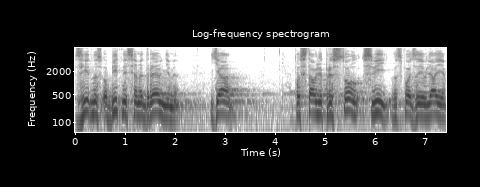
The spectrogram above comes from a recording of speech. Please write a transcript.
згідно з обітницями древніми. Я поставлю престол свій, Господь заявляє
